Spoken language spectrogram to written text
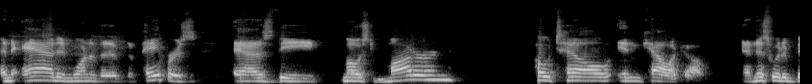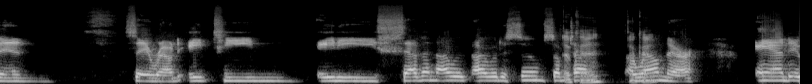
an ad in one of the, the papers as the most modern hotel in Calico. And this would have been, say, around 1887, I would, I would assume, sometime okay. Okay. around there. And it,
